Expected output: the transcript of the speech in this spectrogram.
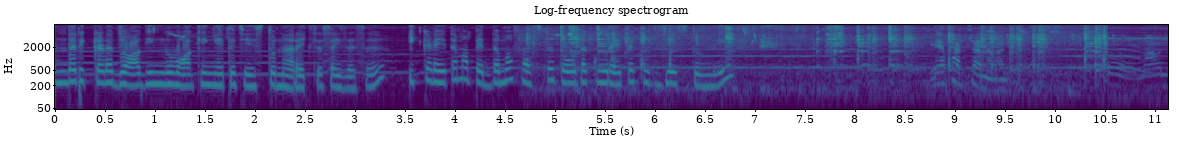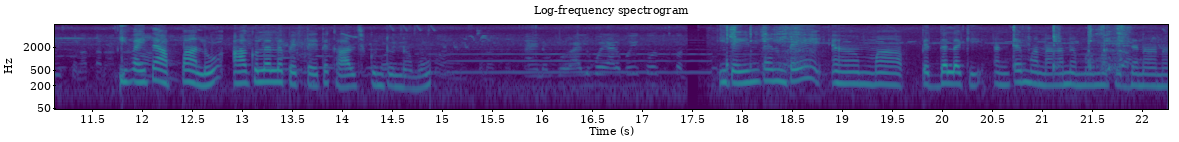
అందరు ఇక్కడ జాగింగ్ వాకింగ్ అయితే చేస్తున్నారు ఎక్సర్సైజెస్ ఇక్కడైతే మా పెద్దమ్మ ఫస్ట్ తోటకూర అయితే కుక్ చేస్తుంది. ఇవైతే అప్పాలు ఆకులలో పెట్టి అయితే కాల్చుకుంటున్నాము. ఇదేంటంటే మా పెద్దలకి అంటే మా నాన్నమ్మ మా పెద్ద నాన్న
